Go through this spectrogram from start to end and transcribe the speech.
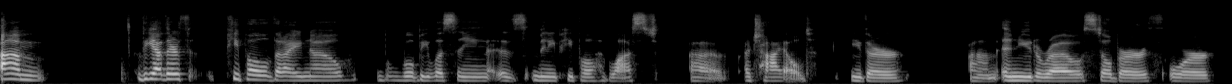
Um the other th- people that I know will be listening is many people have lost uh, a child, either um, in utero, stillbirth, or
